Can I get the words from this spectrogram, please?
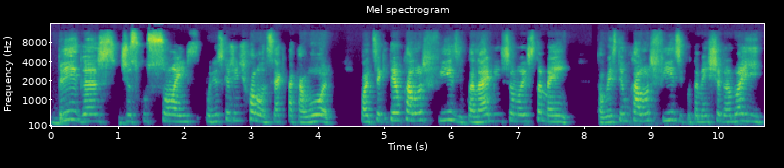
brigas, discussões. Por isso que a gente falou, se é que está calor, pode ser que tenha o calor físico. A Nai mencionou isso também. Talvez tenha um calor físico também chegando aí,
